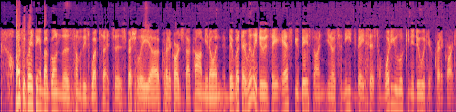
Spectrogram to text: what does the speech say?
Well, that's a great thing about going to some of these websites, especially uh, creditcards.com. You know, and they, what they really do is they ask you based on, you know, it's a needs-based system. What are you looking to do with your credit card?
